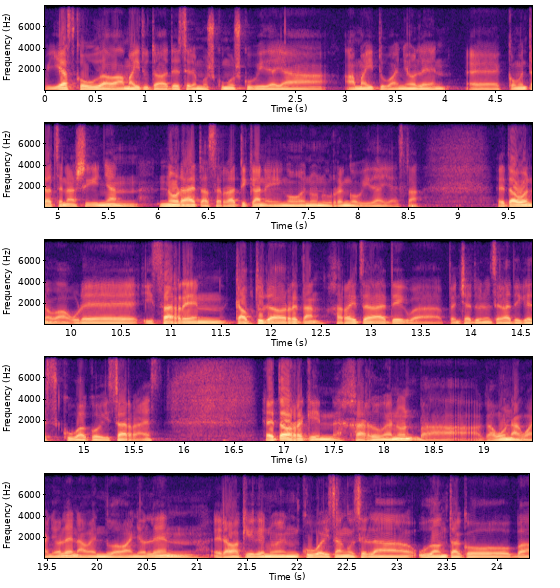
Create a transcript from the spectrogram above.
iazko uda ba, amaituta bat ez ere musku-musku bidaia amaitu baino lehen, e, komentatzen hasi ginen nora eta zergatikan egingo genuen urrengo bidaia, ez da. Eta bueno, ba, gure izarren kaptura horretan, jarraitza datik, ba, pentsatu nintzegatik ez kubako izarra, ez? Eta horrekin jardu genuen, ba, gabonak baino lehen, abendua baino lehen, erabaki genuen kuba izango zela udauntako ba,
